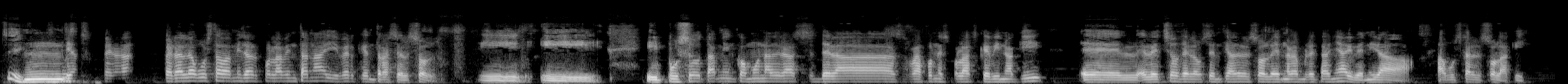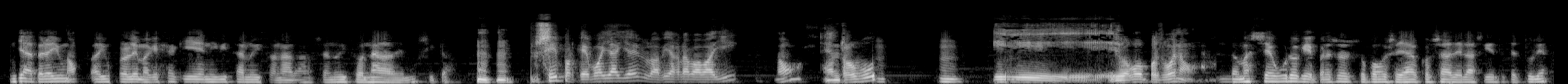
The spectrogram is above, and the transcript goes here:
Sí, mm, pero, pero, a él le gustaba mirar por la ventana y ver que entrase el sol. y, y puso también como una de las, de las razones por las que vino aquí el, hecho de la ausencia del sol en Gran Bretaña y venir a, buscar el sol aquí. Ya, pero hay un, hay un problema, que es que aquí en Ibiza no hizo nada, o sea, no hizo nada de música. Sí, porque voy ayer, lo había grabado allí, ¿no? En Robot. Mm. Y, luego, pues bueno. Lo más seguro que, por eso supongo que sería cosa de la siguiente tertulia,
